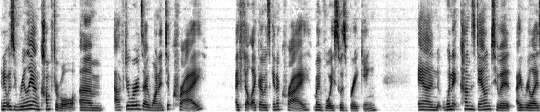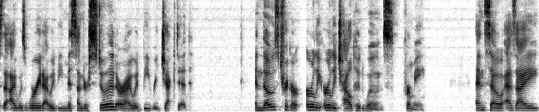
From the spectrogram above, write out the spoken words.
And it was really uncomfortable. Um, afterwards, I wanted to cry I felt like I was going to cry. My voice was breaking. And when it comes down to it, I realized that I was worried I would be misunderstood or I would be rejected. And those trigger early, early childhood wounds for me. And so as I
